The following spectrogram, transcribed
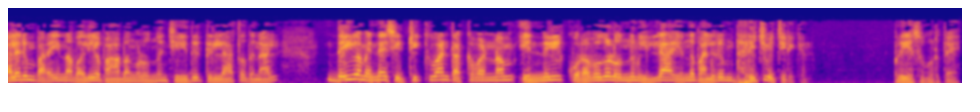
പലരും പറയുന്ന വലിയ പാപങ്ങളൊന്നും ചെയ്തിട്ടില്ലാത്തതിനാൽ ദൈവം എന്നെ ശിക്ഷിക്കുവാൻ തക്കവണ്ണം എന്നിൽ കുറവുകളൊന്നുമില്ല എന്ന് പലരും ധരിച്ചു വച്ചിരിക്കുന്നു. പ്രിയ സുഹൃത്തെ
